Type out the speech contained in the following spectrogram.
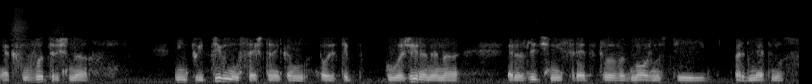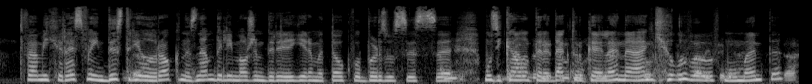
някакво вътрешна интуитивно усещане към този тип колажиране на различни средства, възможности, предметност. Това ми харесва индустриал да. рок. Не знам дали можем да реагираме толкова бързо с ами, музикалната да редакторка Елена Ангелова в момента. Да.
